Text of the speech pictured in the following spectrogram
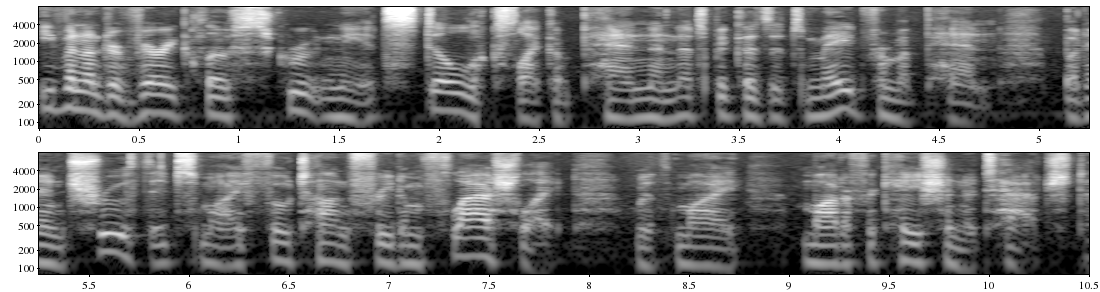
Even under very close scrutiny, it still looks like a pen, and that's because it's made from a pen. But in truth, it's my Photon Freedom flashlight with my modification attached.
